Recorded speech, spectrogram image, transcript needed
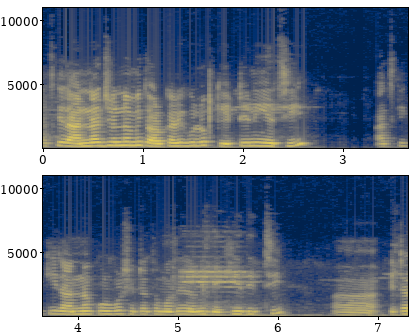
আজকে রান্নার জন্য আমি তরকারিগুলো কেটে নিয়েছি। আজকে কি রান্না করব সেটা তোমাদের আমি দেখিয়ে দিচ্ছি। এটা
